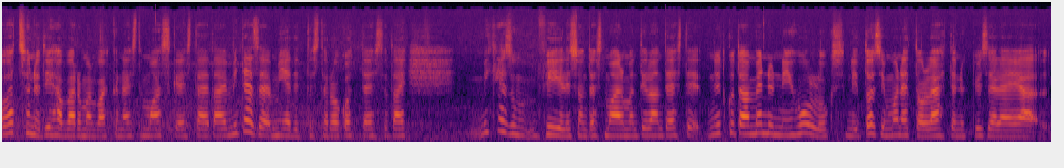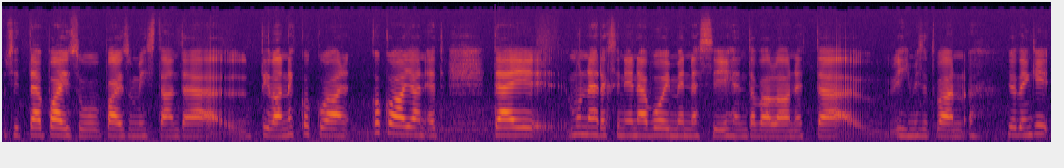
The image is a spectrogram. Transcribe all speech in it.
oot sä nyt ihan varma vaikka näistä maskeista tai mitä sä mietit tästä rokotteesta tai mikä sun fiilis on tästä maailmantilanteesta? Nyt kun tämä on mennyt niin hulluksi, niin tosi monet on lähtenyt kyselemään ja sitten tämä paisuu paisumistaan tämä tilanne koko ajan, koko ajan että tämä ei mun nähdäkseni enää voi mennä siihen tavallaan, että ihmiset vaan jotenkin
